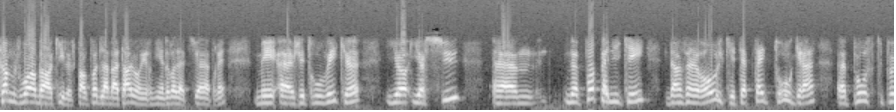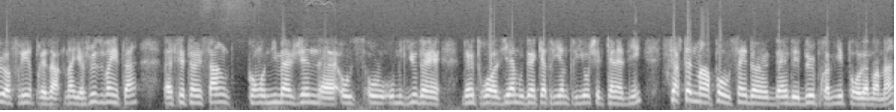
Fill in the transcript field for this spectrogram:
comme joueur de hockey, là, je parle pas de la bataille, on y reviendra là-dessus après, mais j'ai trouvé que il a, il a su ne pas paniquer dans un rôle qui était peut-être trop grand euh, pour ce qu'il peut offrir présentement. Il y a juste 20 ans. Euh, c'est un centre qu'on imagine euh, au, au, milieu d'un troisième ou d'un quatrième trio chez le Canadien. Certainement pas au sein d'un des deux premiers pour le moment.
